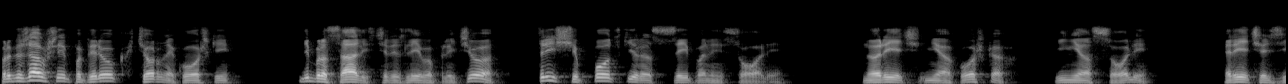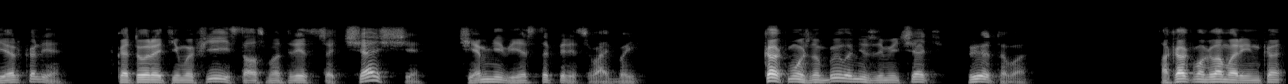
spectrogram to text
пробежавшие поперек черной кошки, и бросались через левое плечо три щепотки рассыпанной соли. Но речь не о кошках и не о соли. Речь о зеркале, в которое Тимофей стал смотреться чаще, чем невеста перед свадьбой. Как можно было не замечать этого? А как могла Маринка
